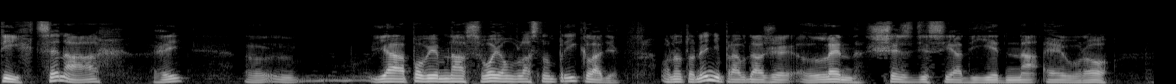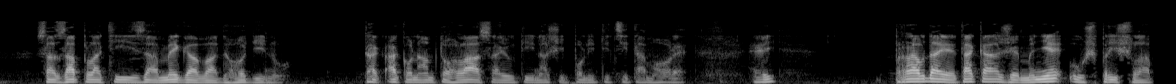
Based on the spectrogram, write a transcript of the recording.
tých cenách, hej, ja poviem na svojom vlastnom príklade. Ono to není pravda, že len 61 eur sa zaplatí za megawatt hodinu. Tak ako nám to hlásajú tí naši politici tam hore. Hej. Pravda je taká, že mne už prišla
